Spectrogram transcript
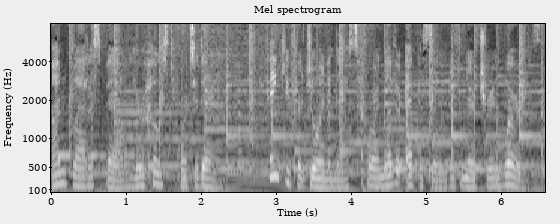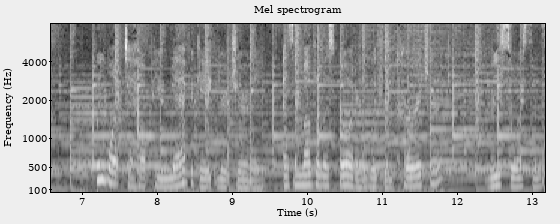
I'm Gladys Bell, your host for today. Thank you for joining us for another episode of Nurturing Words. We want to help you navigate your journey as a motherless daughter with encouragement, resources,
